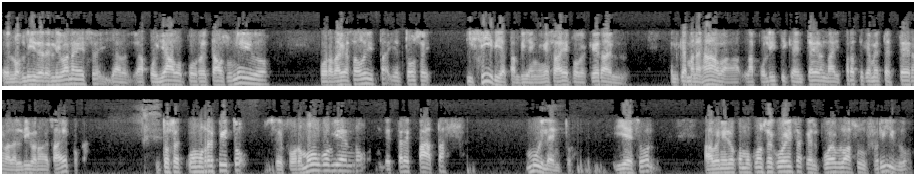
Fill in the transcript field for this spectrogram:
eh, los líderes libaneses, y, apoyados por Estados Unidos, por Arabia Saudita, y entonces, y Siria también en esa época, que era el, el que manejaba la política interna y prácticamente externa del Líbano en esa época. Entonces, como repito, se formó un gobierno de tres patas muy lento. Y eso ha venido como consecuencia que el pueblo ha sufrido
